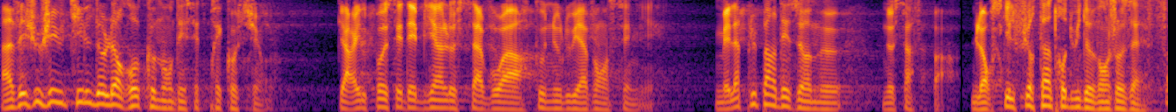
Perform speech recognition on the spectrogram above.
avait jugé utile de leur recommander cette précaution, car il possédait bien le savoir que nous lui avons enseigné. Mais la plupart des hommes, eux, ne savent pas. Lorsqu'ils furent introduits devant Joseph,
